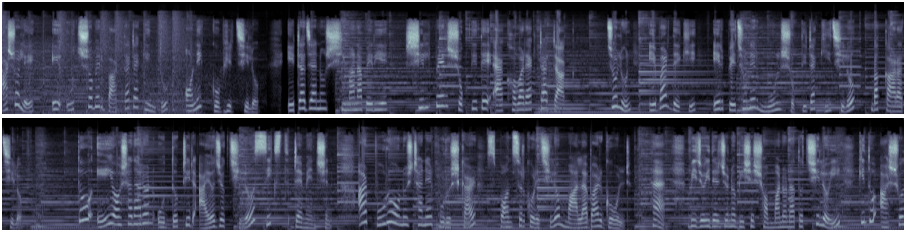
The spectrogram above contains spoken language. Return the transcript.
আসলে এই উৎসবের বার্তাটা কিন্তু অনেক গভীর ছিল। এটা যেন সীমানা পেরিয়ে শিল্পের শক্তিতে এক হওয়ার একটা ডাক। চলুন এবার দেখি এর পেছনের মূল শক্তিটা কি ছিল বা কারা ছিল। তো এই অসাধারণ উদ্যোগটির আয়োজক ছিল সিক্সথ ডাইমেনশন আর পুরো অনুষ্ঠানের পুরস্কার স্পন্সর করেছিল মালাবার গোল্ড। হ্যাঁ বিজয়ীদের জন্য বিশেষ সম্মাননা তো ছিলই, কিন্তু আসল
